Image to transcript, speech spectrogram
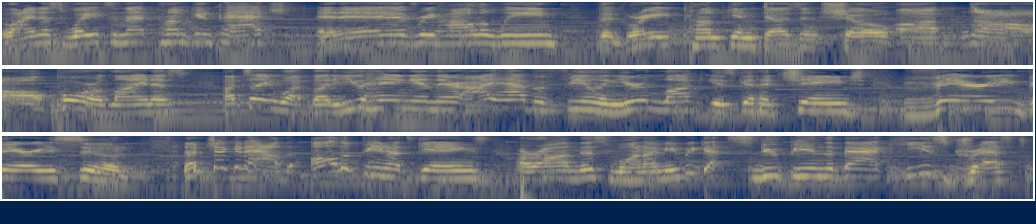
Linus waits in that pumpkin patch, and every Halloween, the great pumpkin doesn't show up. Oh, poor Linus. I'll tell you what, buddy, you hang in there. I have a feeling your luck is going to change very, very soon. Now check it out. All the Peanuts gangs are on this one. I mean, we got Snoopy in the back. He's dressed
